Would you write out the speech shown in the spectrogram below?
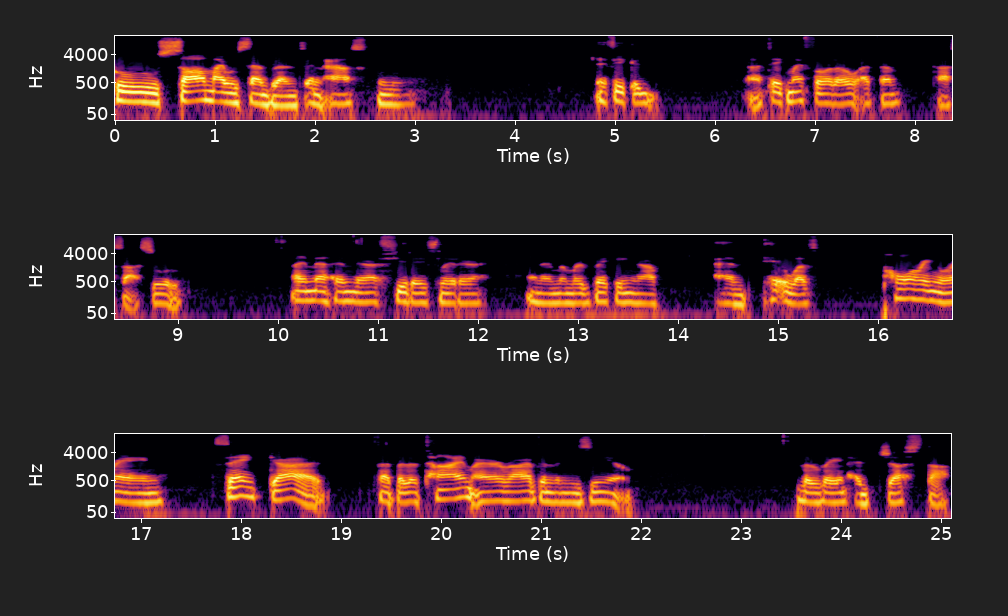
who saw my resemblance and asked me if he could uh, take my photo at the Casa Azul. I met him there a few days later, and I remembered waking up and it was pouring rain. Thank God that by the time I arrived in the museum, the rain had just stopped.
